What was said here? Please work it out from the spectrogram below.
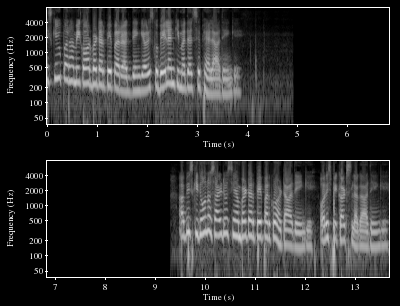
इसके ऊपर हम एक और बटर पेपर रख देंगे और इसको बेलन की मदद से फैला देंगे। अब इसकी दोनों साइडों से हम बटर पेपर को हटा देंगे और इस पे कट्स लगा देंगे।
